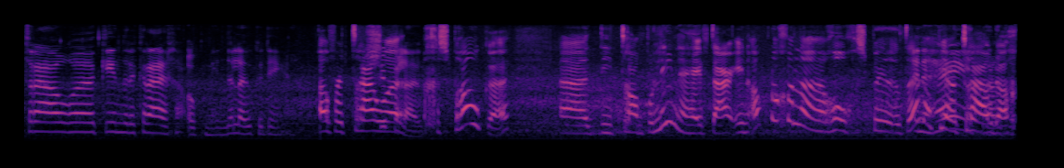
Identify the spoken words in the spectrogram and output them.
trouwen, kinderen krijgen, ook minder leuke dingen. Over trouwen Superleuk. gesproken. eh, die trampoline heeft daarin ook nog een eh, rol gespeeld hè, Een op jouw trouwdag.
